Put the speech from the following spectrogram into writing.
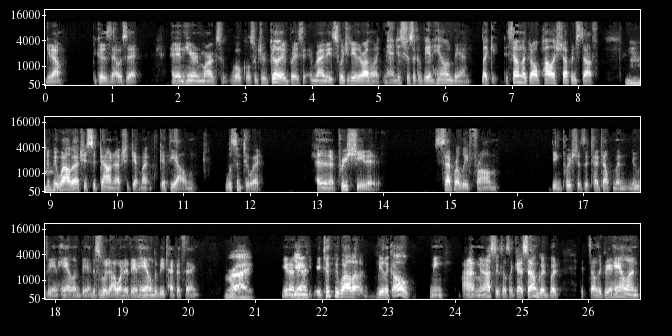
you know, because that was it. And then hearing Mark's vocals, which are good, but it's, it reminded me of Switchy Daily Roth. I'm like, man, this just feels like a Van Halen band. Like it sounded like they're all polished up and stuff. It took me a mm-hmm. while to actually sit down and actually get my get the album, listen to it, and then appreciate it separately from being pushed as a Ted Templeman new Van Halen band. This is what I wanted Van Halen to be type of thing. Right. You know what Yeah. I mean? It took me a while to be like, oh, I mean, I mean, honestly, because I was like, yeah, it sounds good, but it sounds like Van Halen.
